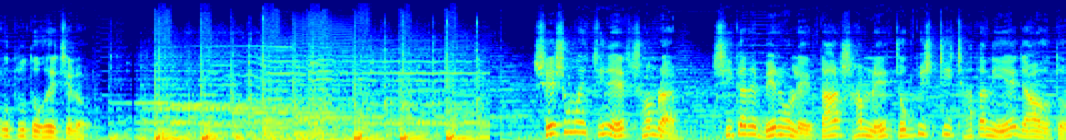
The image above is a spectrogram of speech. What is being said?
উদ্ভূত হয়েছিল। সে সময় চীনের সম্রাট শিকারে বের হলে তার সামনে চব্বিশটি ছাতা নিয়ে যাওয়া হতো।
